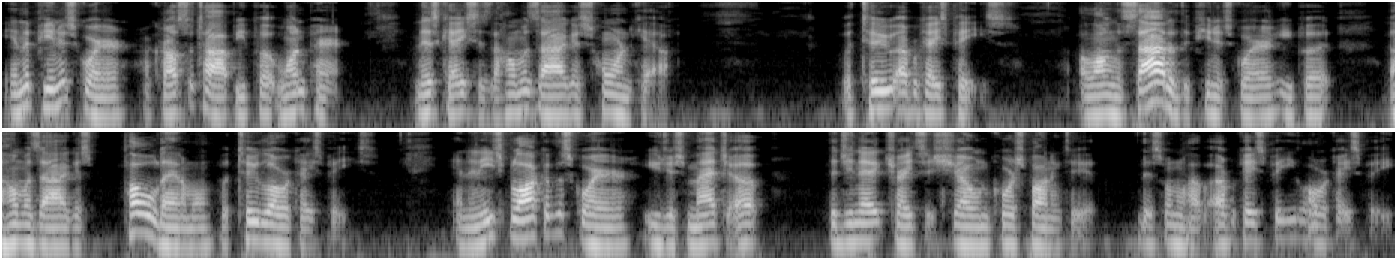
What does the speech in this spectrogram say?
In the Punnett square, across the top you put one parent in this case is the homozygous horned calf, with two uppercase P's. Along the side of the Punnett square, you put the homozygous polled animal with two lowercase p's. And in each block of the square, you just match up the genetic traits that's shown corresponding to it. This one will have uppercase P, lowercase p,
